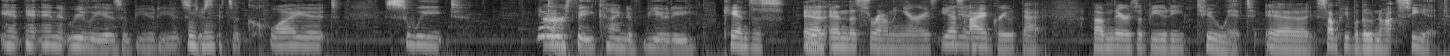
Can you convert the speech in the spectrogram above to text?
and and it really is a beauty it's mm-hmm. just it's a quiet sweet earthy kind of beauty. Kansas and, Yeah. and the surrounding areas. Yes, Yeah. I agree with that. Um, there's a beauty to it. Uh, some people do not see it,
